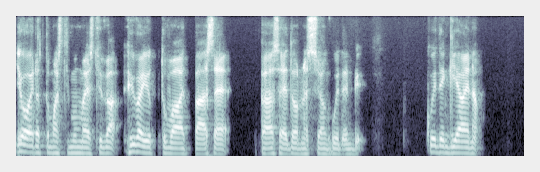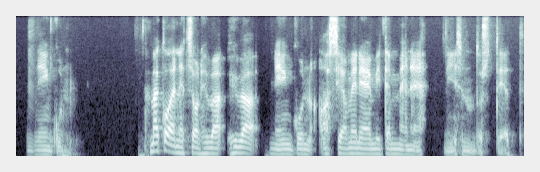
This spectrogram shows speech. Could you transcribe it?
Joo, ehdottomasti mun mielestä hyvä, hyvä juttu vaan, että pääsee, pääsee tonne, se on kuitenkin, kuitenkin aina niin kuin, mä koen, että se on hyvä, hyvä niin kuin asia menee, miten menee, niin sanotusti, että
